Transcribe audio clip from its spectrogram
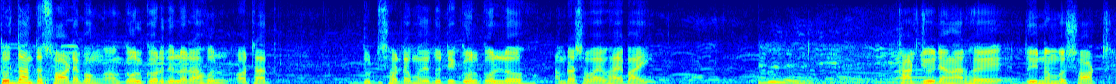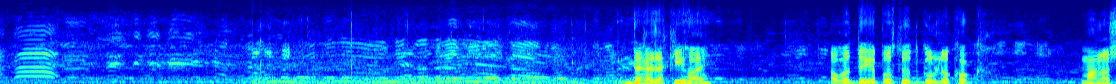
দুর্দান্ত শট এবং গোল করে দিল রাহুল। অর্থাৎ দুটি শটের মধ্যে দুটি গোল করল আমরা সবাই, ভাই ভাই। কার্জুই ডাঙ্গার হয়ে দুই নম্বর শট। দেখা যাক কি হয়। অপরদিকে প্রস্তুত গোলরক্ষক মানুষ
